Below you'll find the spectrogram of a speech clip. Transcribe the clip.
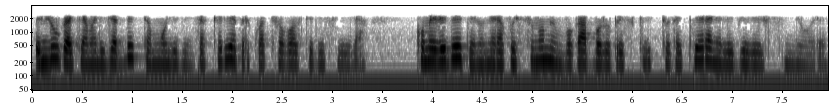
e Luca chiama Elisabetta moglie di Zaccaria per quattro volte di fila, come vedete non era questo nome un vocabolo prescritto da chi era nelle vie del Signore,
